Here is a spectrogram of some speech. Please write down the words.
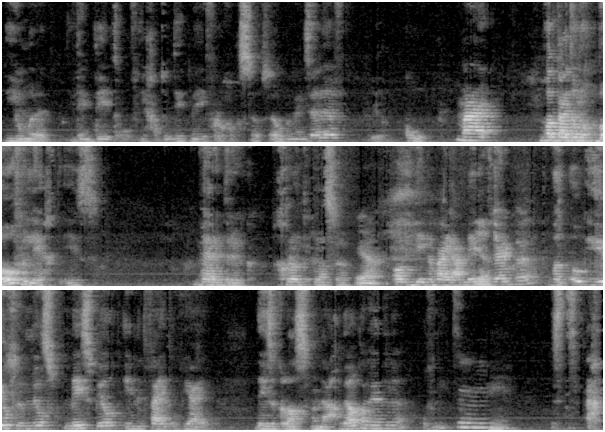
die jongere die denkt dit of die gaat er dit mee, vroeger was het zo bij mijzelf. Ja. Cool. Maar wat daar dan nog boven ligt is werkdruk, grote klassen, Ja. al die dingen waar je aan mee Ja, moet werken. Wat ook heel veel meespeelt in het feit of jij deze klas vandaag wel kan handelen of niet. Mm. Hmm. Dus het is echt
